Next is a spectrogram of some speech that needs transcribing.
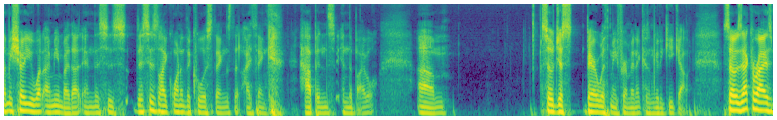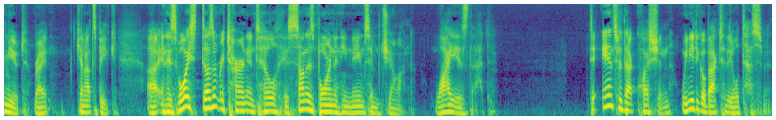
Let me show you what I mean by that. And this is this is like one of the coolest things that I think happens in the Bible. Um, so just bear with me for a minute because I'm going to geek out. So Zechariah is mute, right? Cannot speak. Uh, and his voice doesn't return until his son is born and he names him John. Why is that? To answer that question, we need to go back to the Old Testament,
